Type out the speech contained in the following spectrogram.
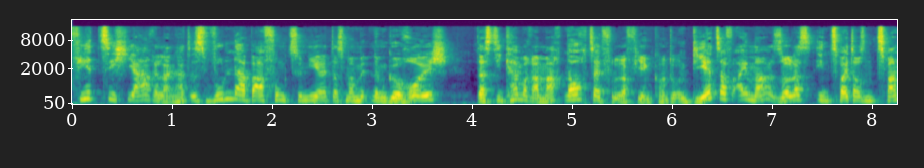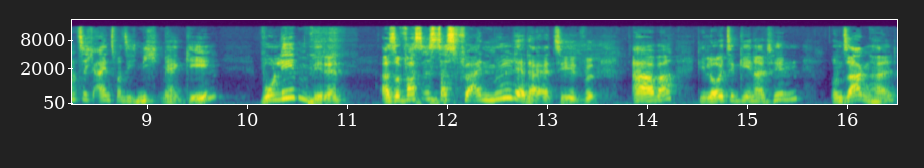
40 Jahre lang, hat es wunderbar funktioniert, dass man mit einem Geräusch das die Kamera macht, eine Hochzeit fotografieren konnte. Und jetzt auf einmal soll das in 2020, 2021 nicht mehr gehen? Wo leben wir denn? Also was ist das für ein Müll, der da erzählt wird? Aber die Leute gehen halt hin und sagen halt,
